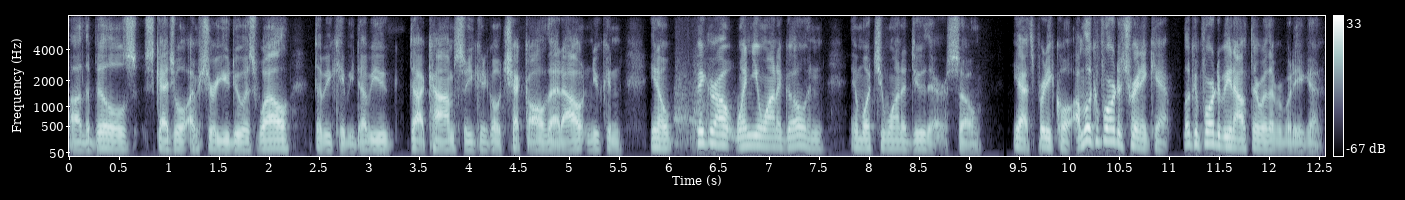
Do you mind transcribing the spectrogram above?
uh, the Bills schedule. I'm sure you do as well, WKBW.com. So you can go check all that out and you can, you know, figure out when you want to go and, and what you want to do there. So yeah, it's pretty cool. I'm looking forward to training camp. Looking forward to being out there with everybody again.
